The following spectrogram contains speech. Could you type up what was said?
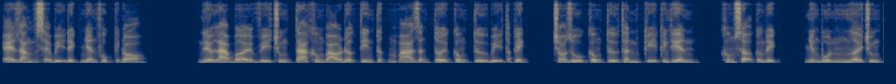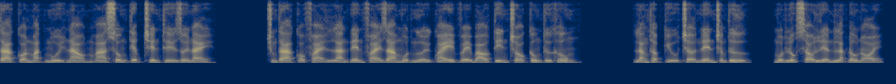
e rằng sẽ bị địch nhân phục kích đó. Nếu là bởi vì chúng ta không báo được tin tức mà dẫn tới công tử bị tập kích, cho dù công tử thần kỹ kinh thiên, không sợ cương địch, nhưng bốn người chúng ta còn mặt mũi nào mà sống tiếp trên thế giới này. Chúng ta có phải là nên phái ra một người quay về báo tin cho công tử không? Lăng thập cửu trở nên trầm tư, một lúc sau liền lắc đầu nói,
